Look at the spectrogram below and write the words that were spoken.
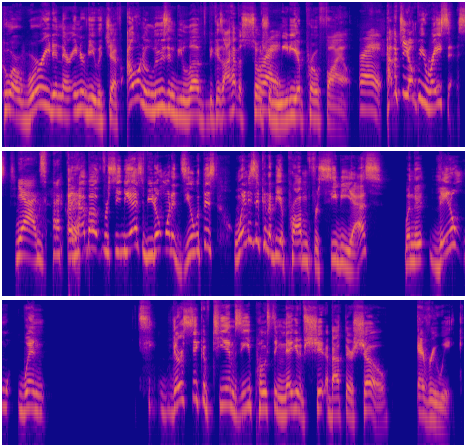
who are worried in their interview with Jeff. I want to lose and be loved because I have a social Right. media profile. Right. How about you don't be racist? Yeah, exactly. And how about for CBS? If you don't want to deal with this, when is it going to be a problem for CBS when they they don't when t- they're sick of TMZ posting negative shit about their show every week?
